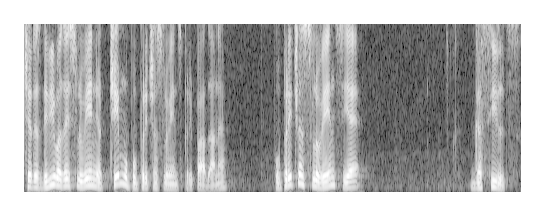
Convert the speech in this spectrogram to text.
če razdeliva zdaj Slovenijo, čemu povprečen slovenc pripada? Ne? Povprečen slovenc je gasilc,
